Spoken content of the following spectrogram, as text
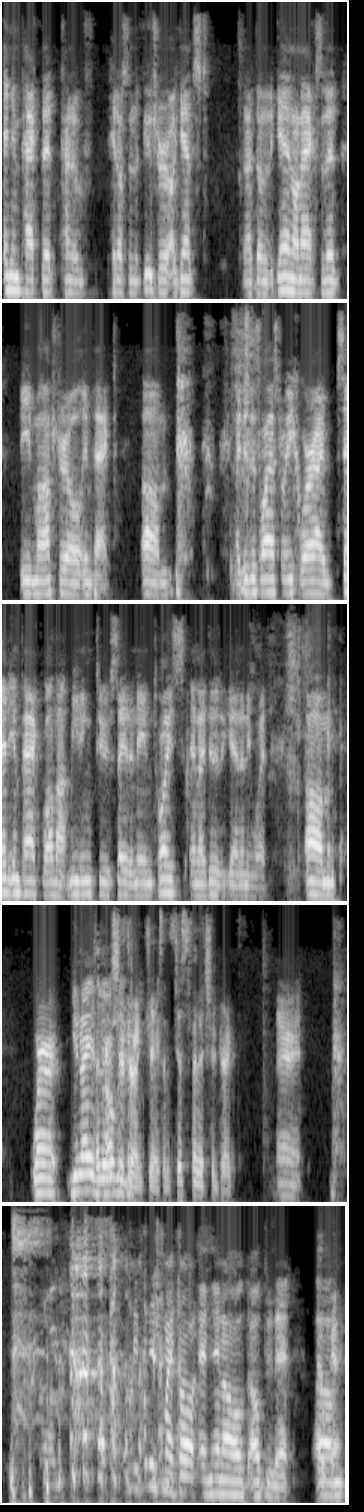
an impact that kind of hit us in the future against, and I've done it again on accident, the Montreal Impact. Um, I did this last week where I said Impact while not meaning to say the name twice, and I did it again anyway. Um, where United Finish your drink, Jason. Just finish your drink. all right. um, let me finish my thought, and then I'll I'll do that. Um, Okay.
